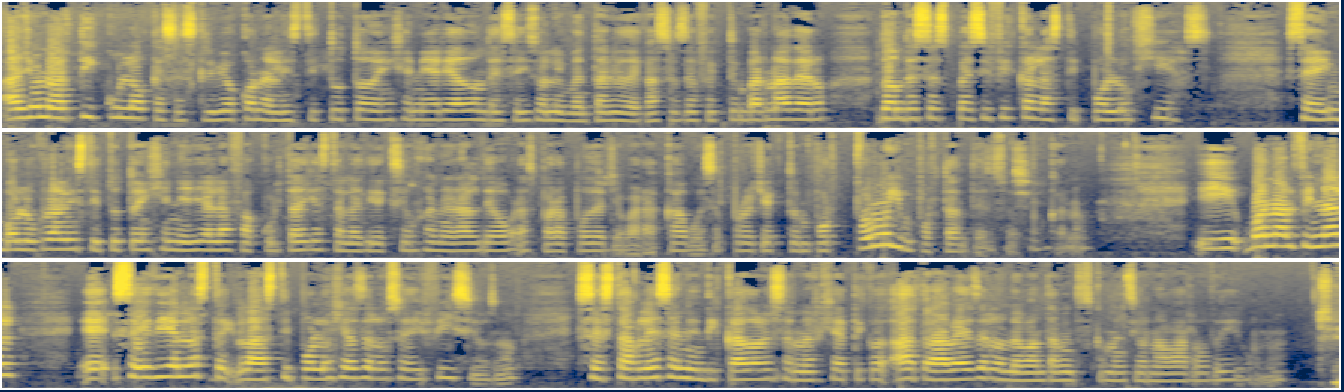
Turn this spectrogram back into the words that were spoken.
Hay un artículo que se escribió con el Instituto de Ingeniería donde se hizo el inventario de gases de efecto invernadero, donde se especifican las tipologías. Se involucró el Instituto de Ingeniería, la facultad y hasta la Dirección General de Obras para poder llevar a cabo ese proyecto. Fue muy importante en su época, ¿no? Y bueno, al final eh, se dividen las, te- las tipologías de los edificios, ¿no? Se establecen indicadores energéticos a través de los levantamientos que mencionaba Rodrigo, ¿no? Sí.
